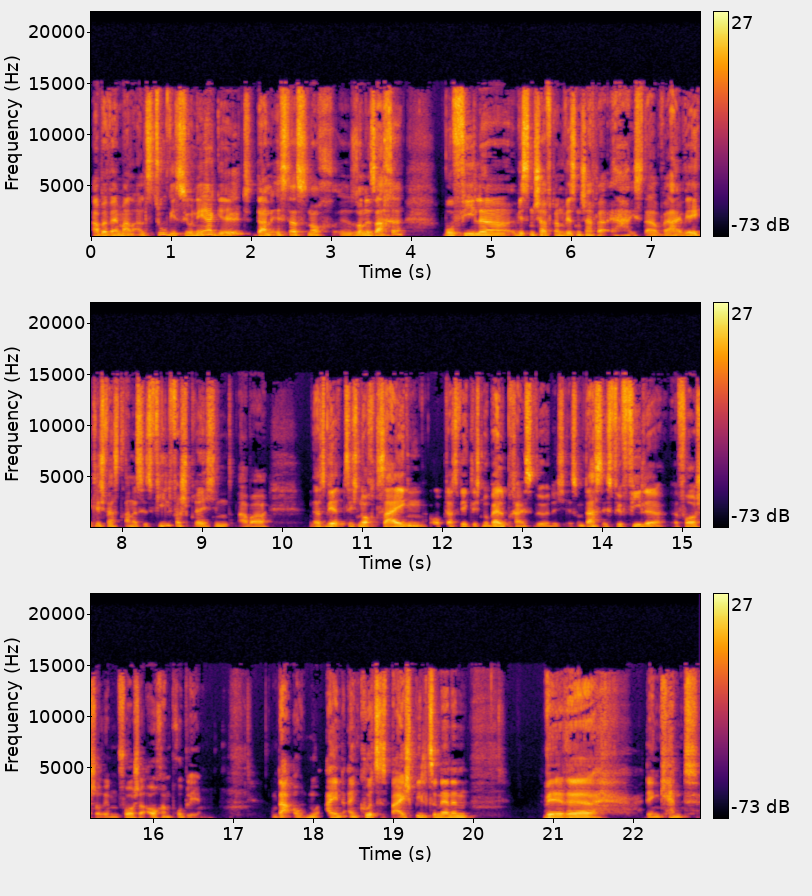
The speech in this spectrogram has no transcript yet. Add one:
Aber wenn man als zu visionär gilt, dann ist das noch äh, so eine Sache, wo viele Wissenschaftler und Wissenschaftler, ja, ist da wirklich was dran? Es ist vielversprechend, aber das wird sich noch zeigen, ob das wirklich Nobelpreiswürdig ist. Und das ist für viele Forscherinnen und Forscher auch ein Problem. Um da auch nur ein, ein kurzes Beispiel zu nennen, wäre, den kennt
